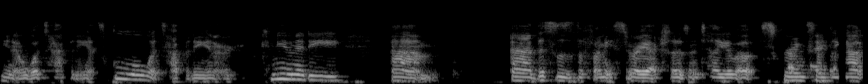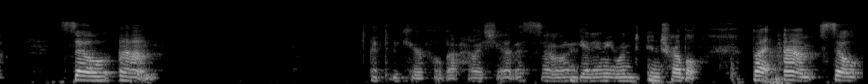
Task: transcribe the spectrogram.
you know what's happening at school what's happening in our community. Um, uh, this is the funny story actually i was going to tell you about screwing Okay. something up. So um, i have to be careful about how i share this so i don't want to get anyone in trouble. But um, so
